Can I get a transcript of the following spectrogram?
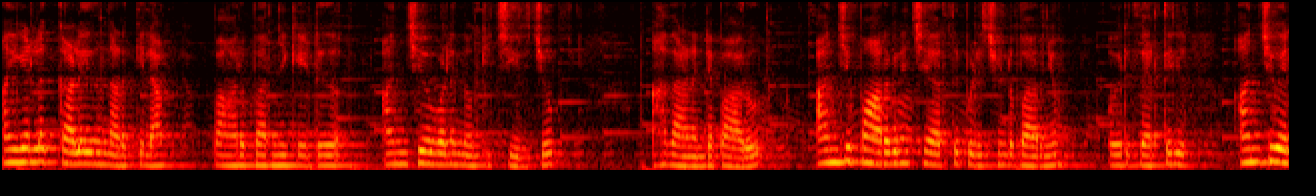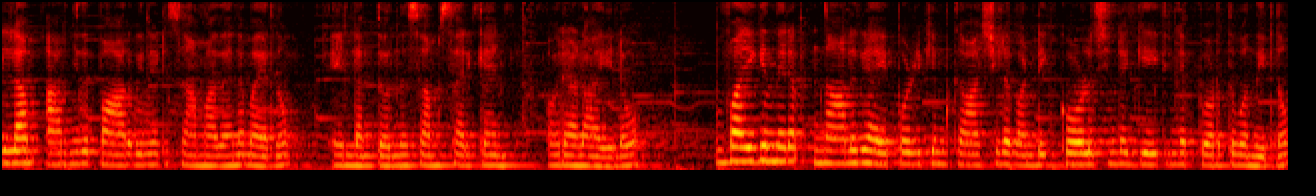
അയാളുടെ കളിയൊന്നും നടക്കില്ല. പാറു പറഞ്ഞു കേട്ട് അഞ്ചു അവളെ നോക്കി ചിരിച്ചു. അതാണ് എന്റെ പാറു. അഞ്ചു പാർവിനെ ചേർത്ത് പിടിച്ചുകൊണ്ട് പറഞ്ഞു. ഒരു തരത്തിൽ അഞ്ചു എല്ലാം അറിഞ്ഞത് പാർവിനൊരു സമാധാനമായിരുന്നു. എല്ലാം തുറന്ന് സംസാരിക്കാൻ ഒരാളായല്ലോ. വൈകുന്നേരം നാലര ആയപ്പോഴേക്കും കാശിയുടെ വണ്ടി കോളേജിന്റെ ഗേറ്റിന്റെ പുറത്ത് വന്നിരുന്നു.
